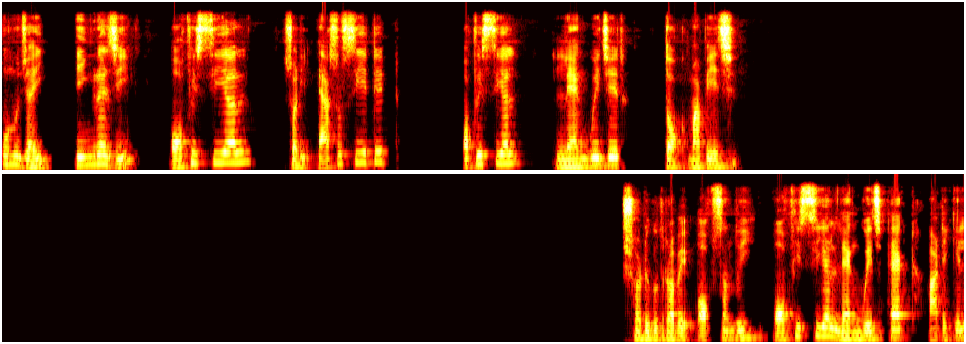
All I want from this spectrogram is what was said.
অনুযায়ী ইংরাজি অফিসিয়াল সরি অ্যাসোসিয়েটেড অফিসিয়াল ল্যাঙ্গুয়েজের তকমা পেয়েছে? সঠিক উত্তর হবে অপশন দুই official language act article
